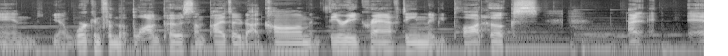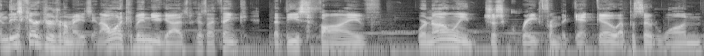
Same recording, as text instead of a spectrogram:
And, you know, working from the blog posts on Paizo.com and theory crafting, maybe plot hooks. I, and these characters are amazing. I want to commend you guys because I think that these five were not only just great from the get go, episode one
